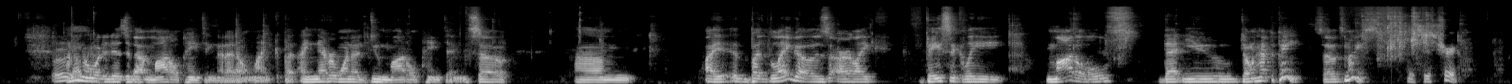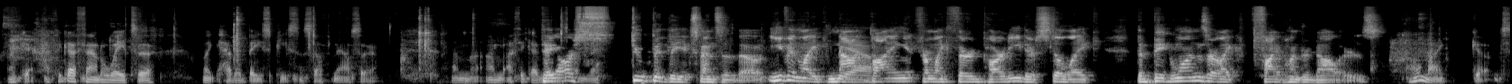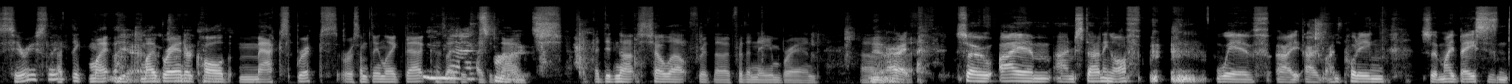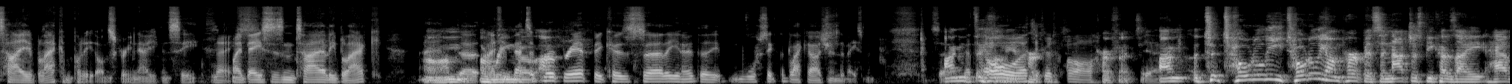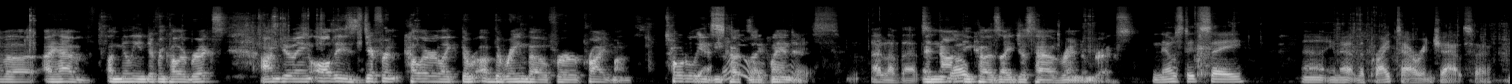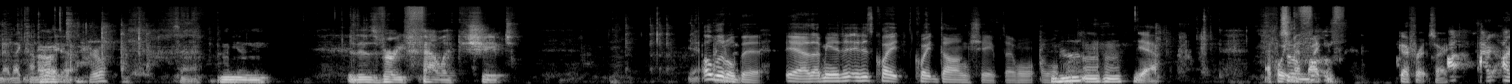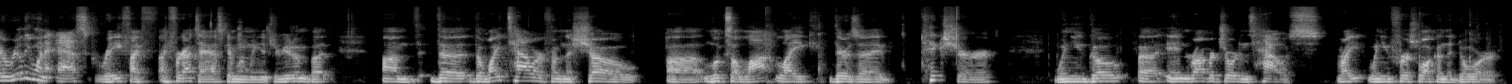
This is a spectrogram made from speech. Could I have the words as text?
Mm, I don't know what it is about model painting that I don't like, but I never want to do model painting. So, um, I but Legos are like basically models that you don't have to paint, so it's nice. This is true. Okay, I think I found a way to like have a base piece and stuff now. So, I'm, I'm I think I've They are stupidly expensive though. Even like not Yeah. buying it from like third party, they're still like the big ones are like five hundred dollars. Oh my god! Seriously? I think my Yeah, my brand are called Max Bricks or something like that because I, did- I did not Bricks. I did not shell out for the for the name brand. Um, Yeah. All right. So I am I'm starting off with I, I I'm putting so my base is entirely black. I'm putting it on screen now. You can see nice. my base is entirely black. Um, And uh, I think that's rainbow. appropriate because uh, you know the we'll stick the black Ajah in the basement. So I'm- that's Oh, Oh, yeah, that's a good call. Perfect. Yeah. I'm t- totally, totally on purpose, and not just because I have a, I have a million different color bricks. I'm doing all these different color, like the of the rainbow for Pride Month. Totally Yes. because I Oh, planned it. I love that. and not well, because I just have random bricks. Nels did say uh, you know, the Pride Tower in chat. So you know, that kind of Oh yeah. True. So, I mean, it is very phallic shaped. yeah, A little bit. Yeah, I mean it, it is quite quite dong shaped. I won't. I won't Mhm. lie. hmm yeah. I thought So you meant. Go for it. Sorry. I, I really want to ask Rafe. I, I forgot to ask him when we interviewed him, but um, the the White Tower from the show uh, looks a lot like there's a picture when you go uh, in Robert Jordan's house, right when you first walk in the door,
